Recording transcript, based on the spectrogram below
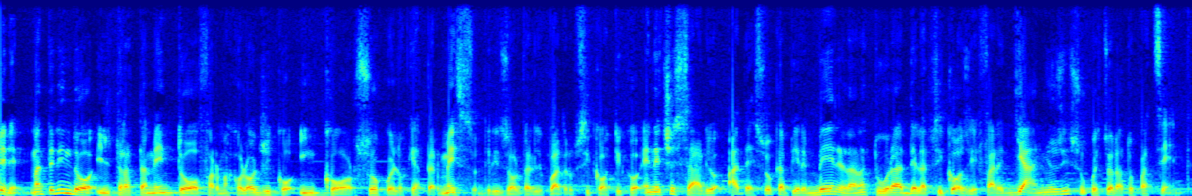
Bene, mantenendo il trattamento farmacologico in corso, quello che ha permesso di risolvere il quadro psicotico, è necessario adesso capire bene la natura della psicosi e fare diagnosi su questo dato paziente,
